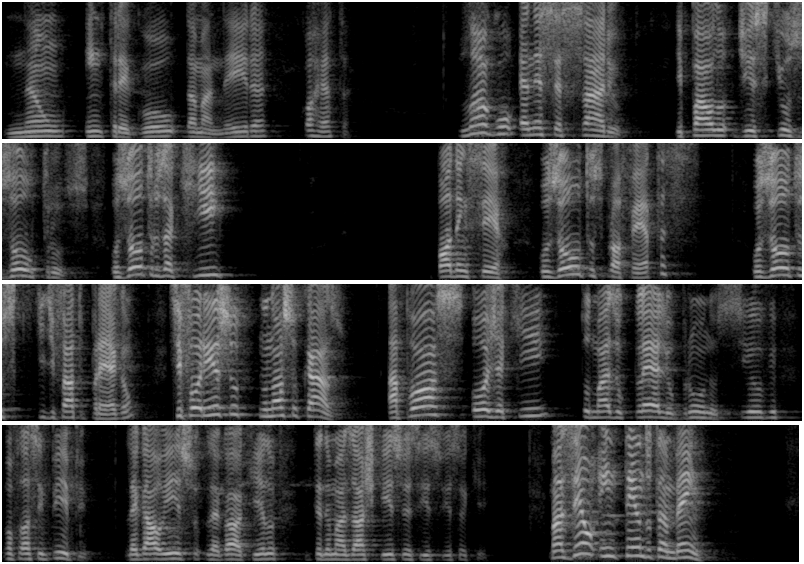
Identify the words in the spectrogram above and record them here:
não entregou da maneira correta. Logo é necessário, e Paulo diz que os outros, os outros aqui podem ser os outros profetas, os outros que de fato pregam. Se for isso, no nosso caso, após hoje aqui, tudo mais o Clélio, o Bruno, o Silvio, vão falar assim, Pipe, legal isso, legal aquilo, entendeu? Mas acho que isso, isso, isso, aqui. Mas eu entendo também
